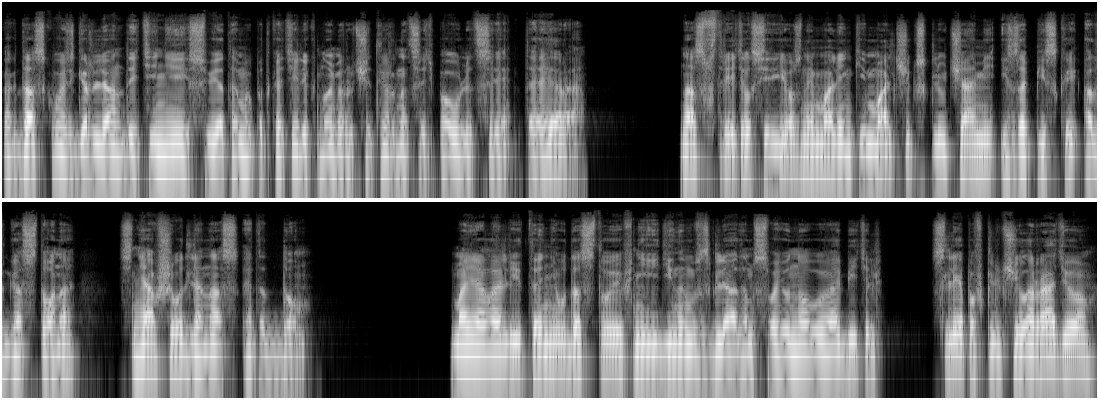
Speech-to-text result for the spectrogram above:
Когда сквозь гирлянды теней и света мы подкатили к номеру 14 по улице Теэра, нас встретил серьезный маленький мальчик с ключами и запиской от Гастона, снявшего для нас этот дом. Моя Лолита, не удостоив ни единым взглядом свою новую обитель, слепо включила радио,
